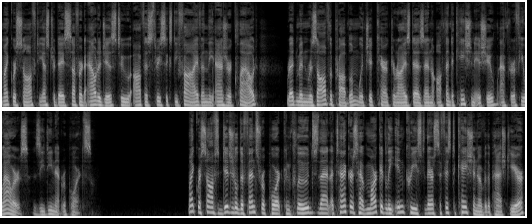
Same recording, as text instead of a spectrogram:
Microsoft yesterday suffered outages to Office 365 and the Azure cloud. Redmond resolved the problem, which it characterized as an authentication issue, after a few hours, ZDNet reports. Microsoft's Digital Defense Report concludes that attackers have markedly increased their sophistication over the past year.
